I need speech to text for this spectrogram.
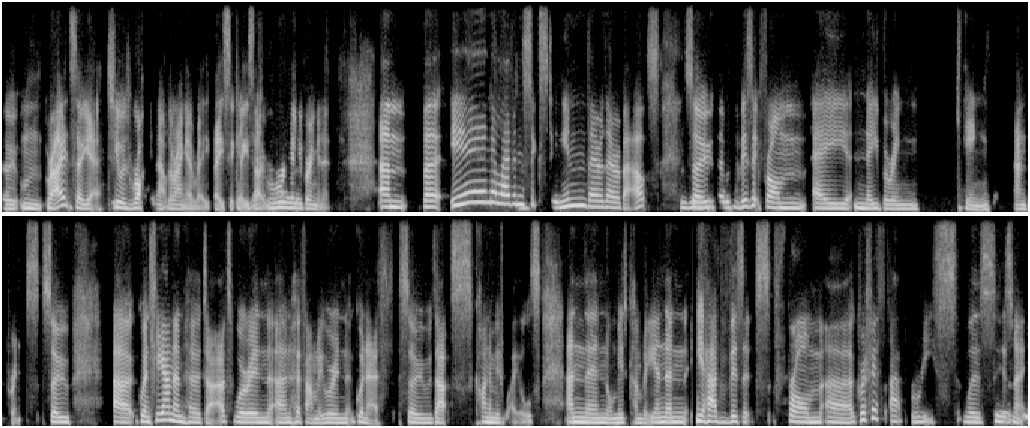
So mm, right? So yeah she was rocking out the ranger rate basically. So really bringing it. Um but in 1116 there thereabouts so Mhm. there was a visit from a neighboring king and prince. So uh, Gwenllian and her dad were in, and her family were in Gwynedd. So that's kind of mid Wales, and then or mid Cymru. And then you had visits from uh, Griffith ap Rhys was his name.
